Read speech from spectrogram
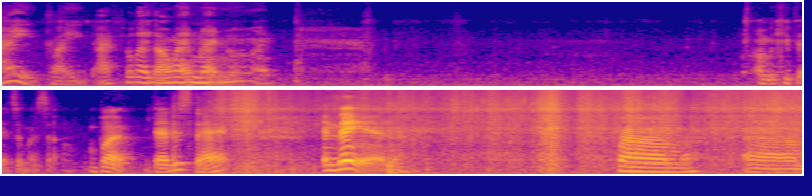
light. Like, I feel like I'm not knowing. I'm gonna keep that to myself. But that is that. And then from um,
